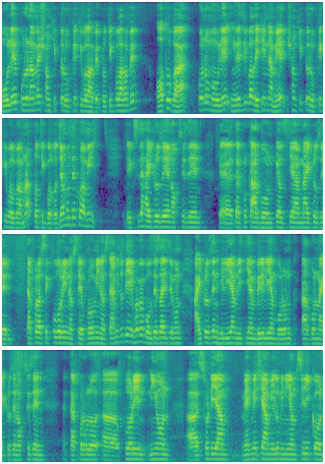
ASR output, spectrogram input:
মৌলের পুরো নামের সংক্ষিপ্ত রূপকে কি বলা হবে? প্রতীক বলা হবে। অথবা কোনো মৌলের ইংরেজি বা ল্যাটিন নামের সংক্ষিপ্ত রূপকে কি বলব আমরা? প্রতীক বলব। যেমন দেখো, আমি লিখছি যে হাইড্রোজেন, অক্সিজেন তারপর কার্বন, ক্যালসিয়াম, নাইট্রোজেন, তারপর আছে ক্লোরিন আছে, ব্রোমিন আছে। আমি যদি এইভাবে বলতে চাই যেমন hydrogen, helium, lithium, beryllium, boron, carbon, nitrogen, oxygen, তারপর হলো fluorine, neon sodium, magnesium, aluminium, silicon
